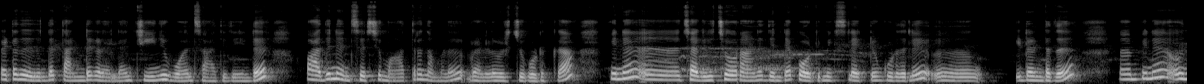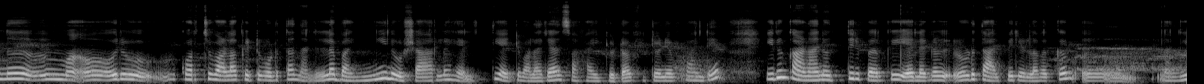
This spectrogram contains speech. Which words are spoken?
പെട്ടെന്ന് ഇതിന്റെ തണ്ടുകളെല്ലാം ചീഞ്ഞു പോകാൻ സാധ്യതയുണ്ട്. അപ്പോൾ അതിനനുസരിച്ച് മാത്രം നമ്മൾ വെള്ളം ഒഴിച്ചു കൊടുക്കുക. പിന്നെ ചകിരിച്ചോറാണ് ഇതിന്റെ പോട്ടി മിക്സിൽ ഏറ്റവും കൂടുതൽ ഇടേണ്ടത്. പിന്നെ ഒന്ന് ഒരു കുറച്ച് വളമൊക്കെ ഇട്ട് കൊടുത്താൽ നല്ല ഭംഗിയിൽ ഉഷാറിൽ ഹെൽത്തി ആയിട്ട് വളരാൻ സഹായിക്കും കേട്ടോ ഫിറ്റോണിയ പ്ലാന്റ് ഇതും കാണാൻ ഒത്തിരി പേർക്ക് ഇലകളോട് താല്പര്യമുള്ളവർക്ക് നല്ല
